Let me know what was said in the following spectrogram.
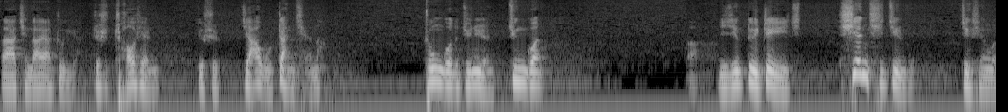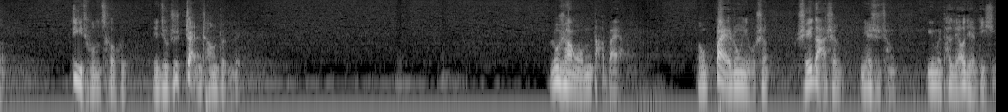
大家，请大家注意，这是朝鲜，就是甲午战前呢，中国的军人军官啊，已经对这一先期进入进行了。地图的测绘，也就是战场准备。路上我们打败了，从败中有胜，谁打胜？聂士成，因为他了解地形。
